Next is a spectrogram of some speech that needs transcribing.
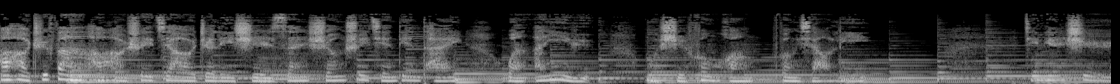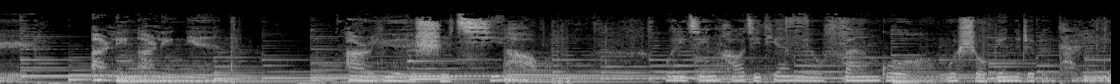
好好吃饭，好好睡觉。这里是三生睡前电台，晚安一语。我是凤凰凤小黎。今天是二零二零年二月十七号。我已经好几天没有翻过我手边的这本台历，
